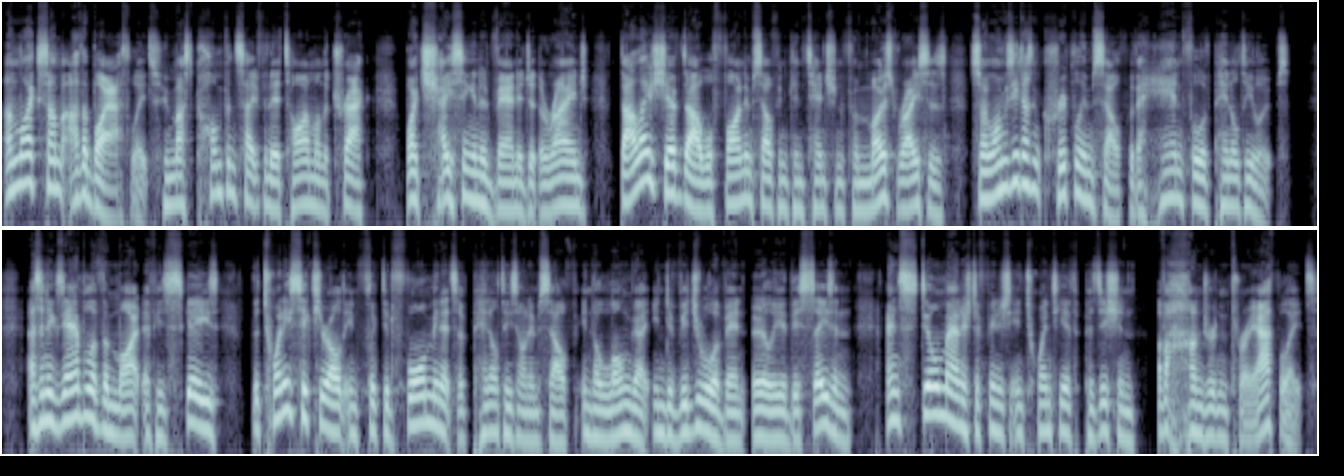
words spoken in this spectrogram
Unlike some other biathletes who must compensate for their time on the track by chasing an advantage at the range, Dale Skjevdal will find himself in contention for most races so long as he doesn't cripple himself with a handful of penalty loops. As an example of the might of his skis, the 26 year old inflicted four minutes of penalties on himself in the longer individual event earlier this season and still managed to finish in 20th position of 103 athletes.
